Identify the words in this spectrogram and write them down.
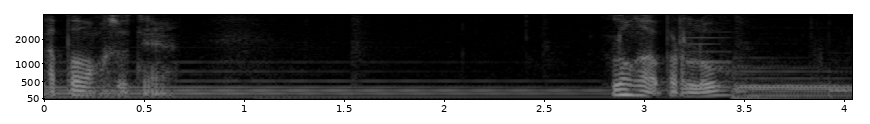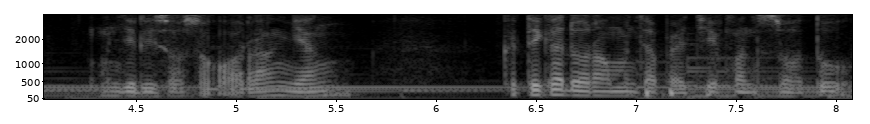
Apa maksudnya? Lo gak perlu menjadi sosok orang yang ketika ada orang mencapai achievement sesuatu,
